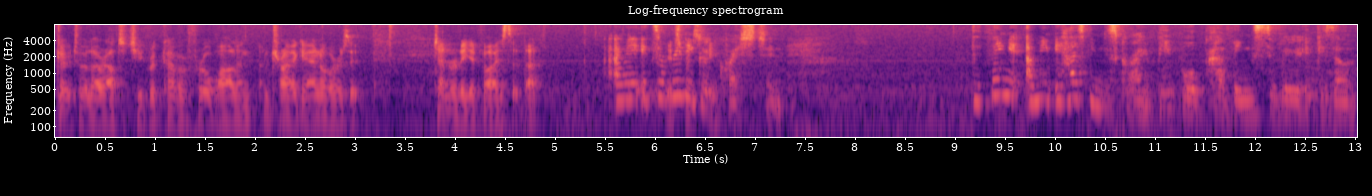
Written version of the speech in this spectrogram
go to a lower altitude, recover for a while, and, and try again, or is it generally advised that that I mean, it's a It's really risky. good question. The thing, I mean, it has been described people having severe episode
